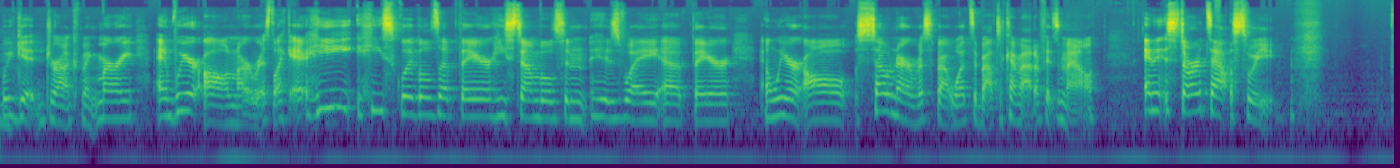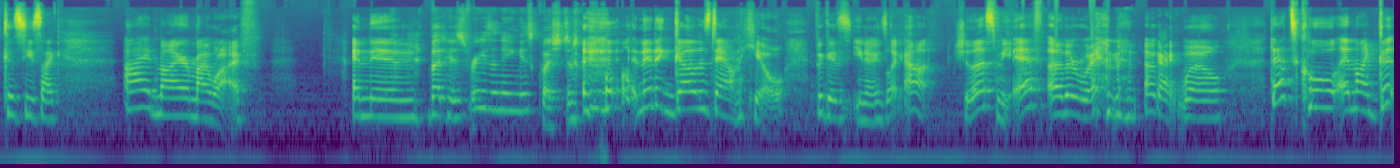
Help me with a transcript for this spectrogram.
we get drunk McMurray, and we're all nervous. Like eh, he he squiggles up there, he stumbles him, his way up there, and we are all so nervous about what's about to come out of his mouth. And it starts out sweet because he's like, "I admire my wife," and then But his reasoning is questionable. and then it goes downhill because you know he's like, "Ah, she lets me f other women." okay, well, that's cool and like good,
